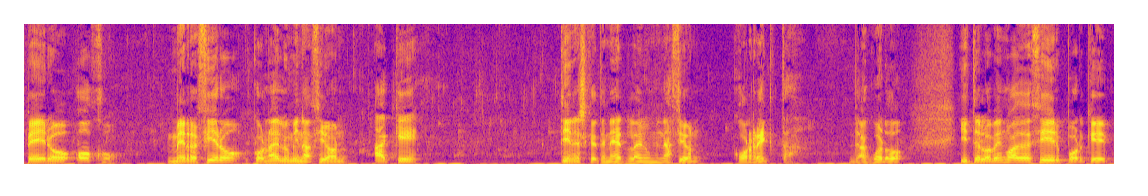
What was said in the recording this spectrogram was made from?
Pero ojo, me refiero con la iluminación a que tienes que tener la iluminación correcta. ¿De acuerdo? Y te lo vengo a decir porque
